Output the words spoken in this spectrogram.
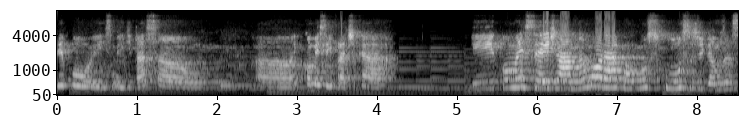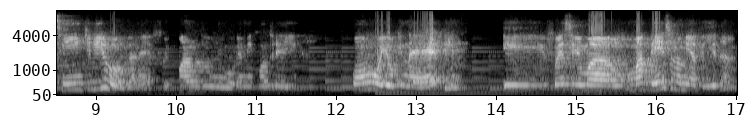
depois meditação, uh, comecei a praticar e comecei já a namorar com alguns cursos, digamos assim, de yoga, né? Foi quando eu me encontrei com o Yogi Nap e foi assim uma uma benção na minha vida.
